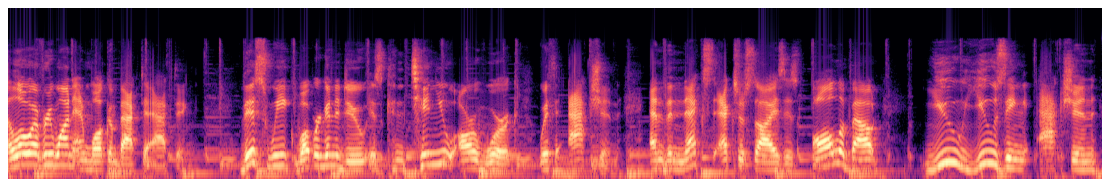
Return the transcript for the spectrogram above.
Hello everyone and welcome back to acting. This week what we're going to do is continue our work with action and the next exercise is all about you using action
